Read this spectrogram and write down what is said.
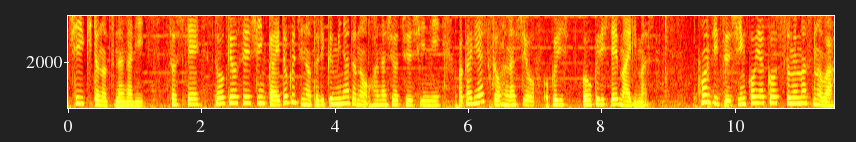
地域とのつながりそして東京精神科医独自の取り組みなどのお話を中心に分かりやすくお話をお送りお送りしてまいります。本日進行役を務めますのは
